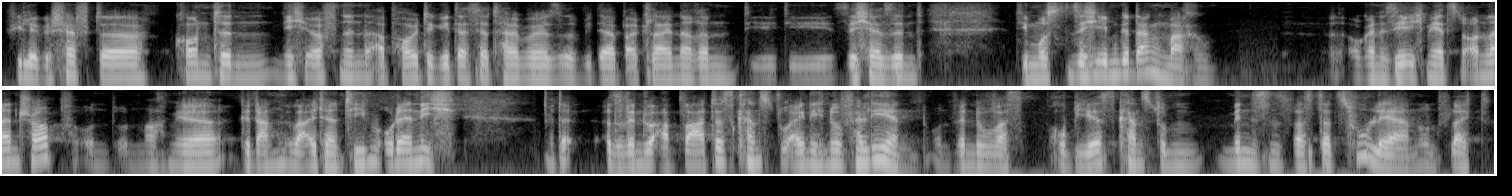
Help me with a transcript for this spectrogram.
Viele Geschäfte konnten nicht öffnen. Ab heute geht das ja teilweise wieder bei kleineren, die, die sicher sind. Die mussten sich eben Gedanken machen. Organisiere ich mir jetzt einen Online-Shop und, und mache mir Gedanken über Alternativen oder nicht? Also wenn du abwartest, kannst du eigentlich nur verlieren. Und wenn du was probierst, kannst du mindestens was dazulernen und vielleicht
